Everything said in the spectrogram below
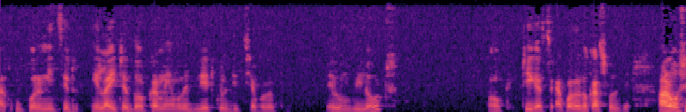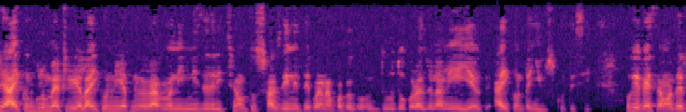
আর উপরে নিচের এলাইটার দরকার নেই, আমাদের ডিলিট করে দিচ্ছি আপাতত। এবং রিলোড ওকে ঠিক আছে, আপাতত কাজ করছে। আর অবশ্যই আইকনগুলো ম্যাটেরিয়াল আইকন নিয়ে আপনারা মানে নিজেদের ইচ্ছা মতো সাজিয়ে নিতে পারেন। আপাতত দ্রুত করার জন্য আমি এই আইকনটা ইউজ করতেছি। ওকে গাইস আমাদের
